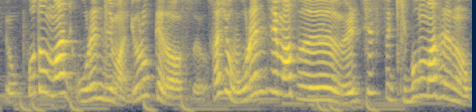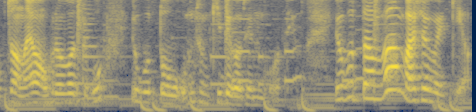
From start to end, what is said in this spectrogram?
이거 포도맛, 오렌지맛 이렇게 나왔어요. 사실 오렌지 맛은 웰치스 기본 맛에는 없잖아요. 그래가지고 이것도 엄청 기대가 되는 것 같아요. 이것도 한번 마셔볼게요.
